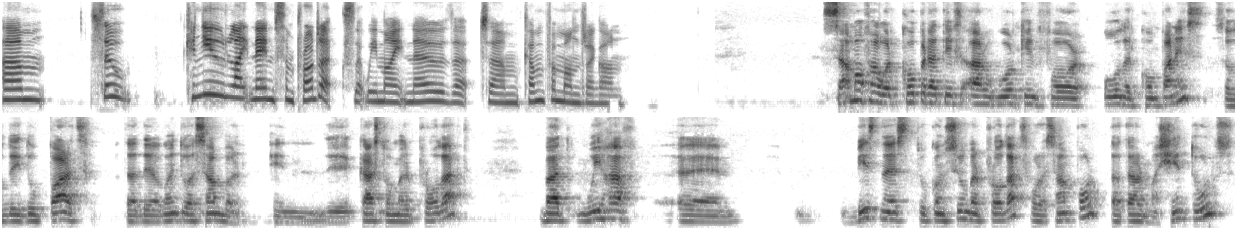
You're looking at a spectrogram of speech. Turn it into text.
Um, so, can you like name some products that we might know that um, come from Mondragon? Some of our cooperatives are working for other companies, so they do parts that they are going to assemble in the customer product. But we have um, business to consumer products, for example, that are machine tools,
